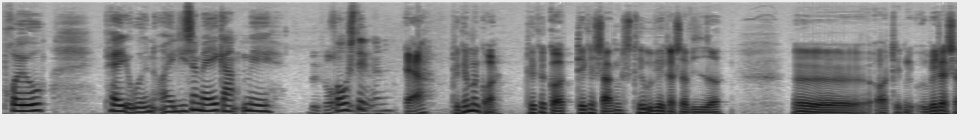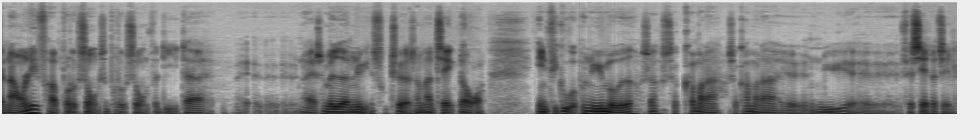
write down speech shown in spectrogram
prøveperioden, og I ligesom er i gang med forestillingerne? Ja, det kan man godt. Det kan godt. Det kan sagtens. Det udvikler sig videre. Øh, og det udvikler sig navnlig fra produktion til produktion, fordi der, øh, når jeg så møder en ny instruktør, som har tænkt over en figur på nye måder, så, så kommer der, så kommer der øh, nye øh, facetter til.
